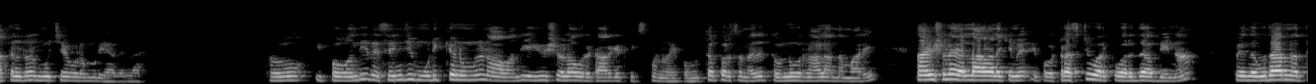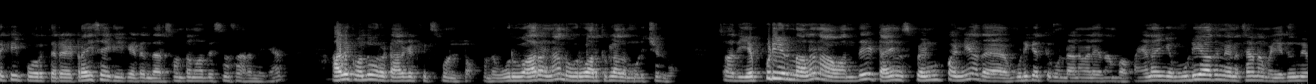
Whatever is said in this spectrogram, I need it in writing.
அத்தனை தடவை மூச்சே விட முடியாதுல்ல. ஸோ இப்போ வந்து இதை செஞ்சு முடிக்கணும்னு நான் வந்து யூஸ்வலாக ஒரு டார்கெட் ஃபிக்ஸ் பண்ணுவேன். இப்போ முத்தப்பர் சொன்னது தொண்ணூறு நாள் அந்த மாதிரி. நான் யூஸ்வலாக எல்லா வேலைக்குமே இப்போ ட்ரஸ்ட் ஒர்க் வருது அப்படின்னா இப்போ இந்த உதாரணத்துக்கு இப்போ ஒருத்தர் ட்ரை சைக்கிள் கேட்டிருந்தார். சொந்தமாக பிஸ்னஸ் ஆரம்பிக்க. அதுக்கு வந்து ஒரு டார்கெட் ஃபிக்ஸ் பண்ணிட்டோம். அந்த ஒரு வாரம்னா அந்த ஒரு வாரத்துக்குள்ளே அதை முடிச்சிடணும். ஸோ அது எப்படி இருந்தாலும் நான் வந்து டைம் ஸ்பெண்ட் பண்ணி அதை முடிக்கிறதுக்கு உண்டான வேலையை தான் பார்ப்பேன். ஏன்னா இங்கே முடியாதுன்னு நினச்சா நம்ம எதுவுமே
